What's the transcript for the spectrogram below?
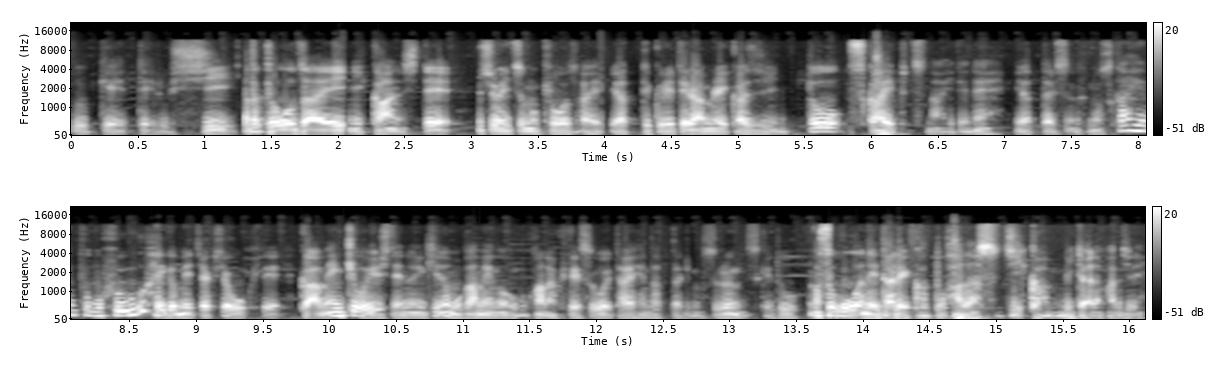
受けてるしあと教材に関してうちのいつも教材やってくれてるアメリカ人とスカイプつないでねやったりするんですもうスカイプも不具合がめちゃくちゃ多くて画面共有してるのに昨日も画面が動かなくてすごい大変だったりもするんですけど、まあ、そこがね誰かと話す時間みたいな感じね。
